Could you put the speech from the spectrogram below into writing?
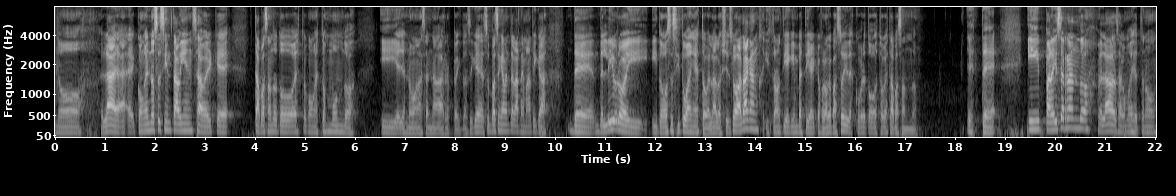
no, ¿verdad? Eh, Con él no se sienta bien saber que está pasando todo esto con estos mundos y ellos no van a hacer nada al respecto. Así que eso es básicamente la temática de- del libro y, y todo se sitúa en esto, ¿verdad? Los Shi'S los atacan y Thrawn tiene que investigar qué fue lo que pasó y descubre todo esto que está pasando. Este, y para ir cerrando, ¿verdad? O sea, como dije, esto no,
